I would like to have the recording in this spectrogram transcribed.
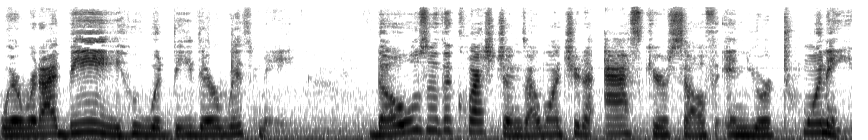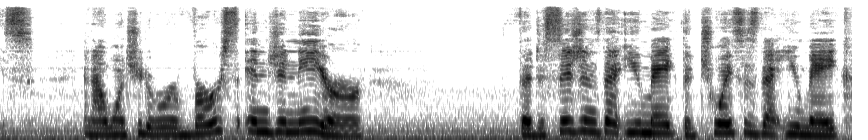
Where would I be? Who would be there with me? Those are the questions I want you to ask yourself in your 20s. And I want you to reverse engineer the decisions that you make, the choices that you make,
